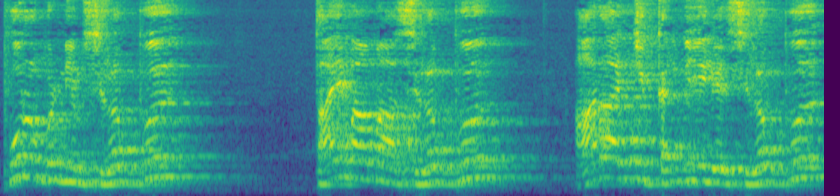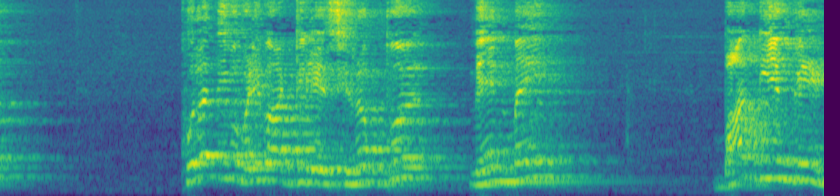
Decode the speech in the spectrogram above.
பூர்வ புண்ணியம் சிறப்பு தாய்மாமா சிறப்பு ஆராய்ச்சி கல்வியிலே சிறப்பு குலதெய்வ வழிபாட்டிலே சிறப்பு மேன்மை பாக்கியங்கள்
